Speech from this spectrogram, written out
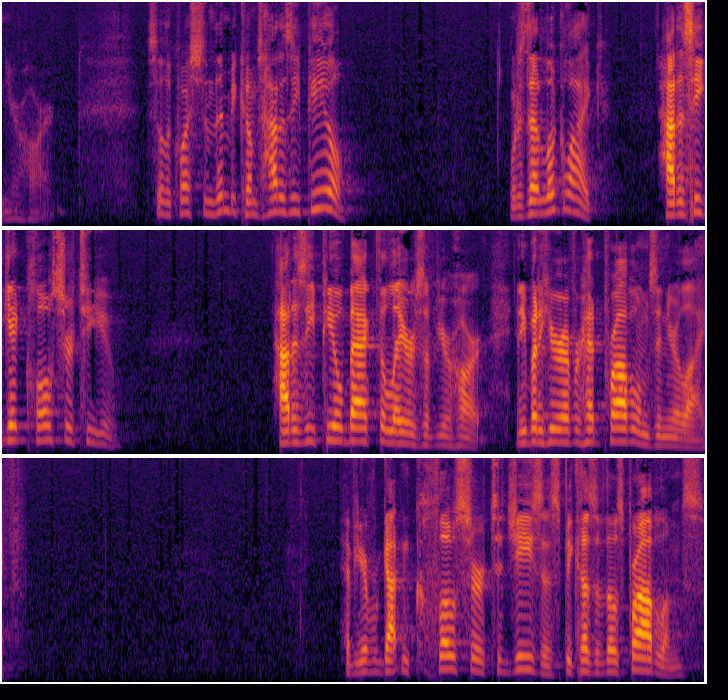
in your heart. So the question then becomes how does he peel? What does that look like? How does he get closer to you? How does he peel back the layers of your heart? Anybody here ever had problems in your life? Have you ever gotten closer to Jesus because of those problems?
